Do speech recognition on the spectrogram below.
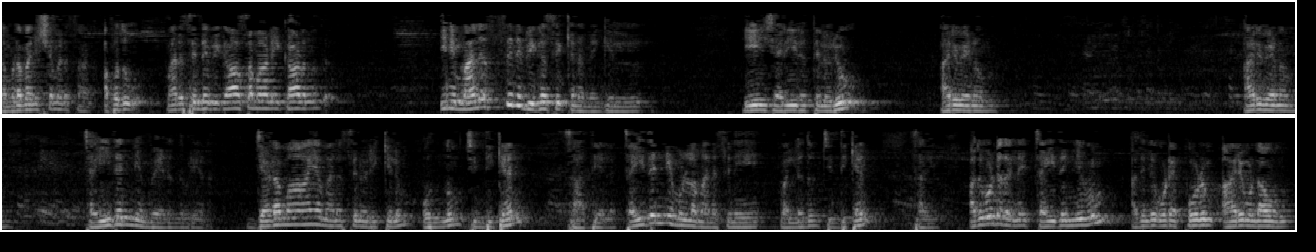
നമ്മുടെ മനുഷ്യ മനസ്സാണ്. അപ്പൊ അത് മനസ്സിന്റെ വികാസമാണ് ഈ കാണുന്നത്. ഇനി മനസ്സിന് വികസിക്കണമെങ്കിൽ ഈ ശരീരത്തിലൊരു ആര് വേണം. ആര് വേണം? ചൈതന്യം വേണമെന്ന് പറയണം. ജഡമായ മനസ്സിനൊരിക്കലും ഒന്നും ചിന്തിക്കാൻ സാധ്യമല്ല ചൈതന്യമുള്ള മനസ്സിനെ വല്ലതും ചിന്തിക്കാൻ സാധിക്കും അതുകൊണ്ട് തന്നെ ചൈതന്യവും അതിന്റെ കൂടെ എപ്പോഴും ആരുമുണ്ടാവും?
